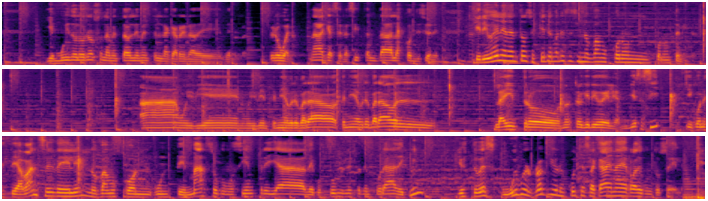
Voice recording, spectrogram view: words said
y es muy doloroso lamentablemente en la carrera de, de Pero bueno, nada que hacer, así están dadas las condiciones. Querido Elian, entonces, ¿qué te parece si nos vamos con un, con un temita? Ah, muy bien, muy bien, tenía preparado, tenía preparado el, la intro nuestro querido Elian. Y es así que con este avance de Elian nos vamos con un temazo, como siempre, ya de costumbre en esta temporada de Queen. Y esto es We Will Rock You, lo escuchas acá en aerradio.cl.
